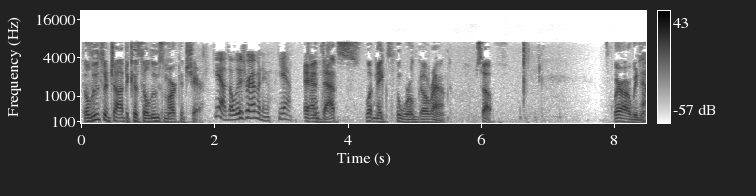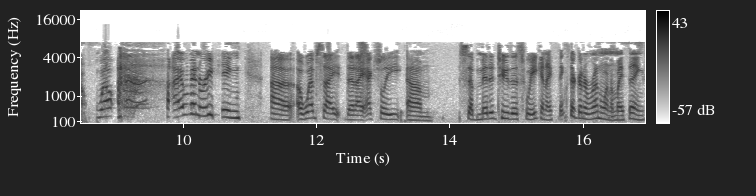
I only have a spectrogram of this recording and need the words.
they'll lose their job because they'll lose market share. yeah, they'll lose revenue. Yeah. And that's what makes the world go round. So, where are we now? Well, I've been reading uh, a website that I actually um, submitted to this week, and I think they're going to run one of my things.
